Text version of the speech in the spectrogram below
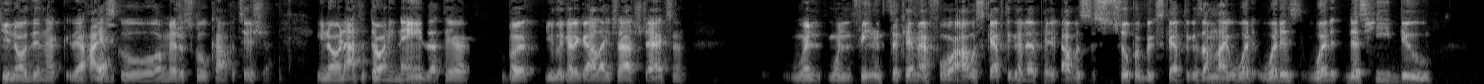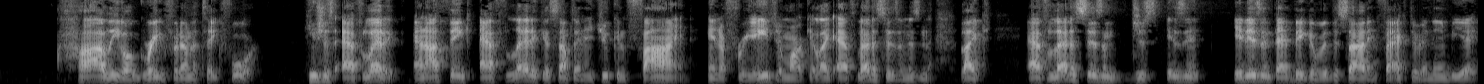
you know, than their, their high yeah. school or middle school competition. You know, not to throw any names out there, but you look at a guy like Josh Jackson. When when Phoenix took him at four, I was skeptical of that pick. I was super big skeptic because I'm like, what what is what does he do highly or great for them to take four? He's just athletic. And I think athletic is something that you can find in a free agent market. Like athleticism is like athleticism just isn't it isn't that big of a deciding factor in the NBA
